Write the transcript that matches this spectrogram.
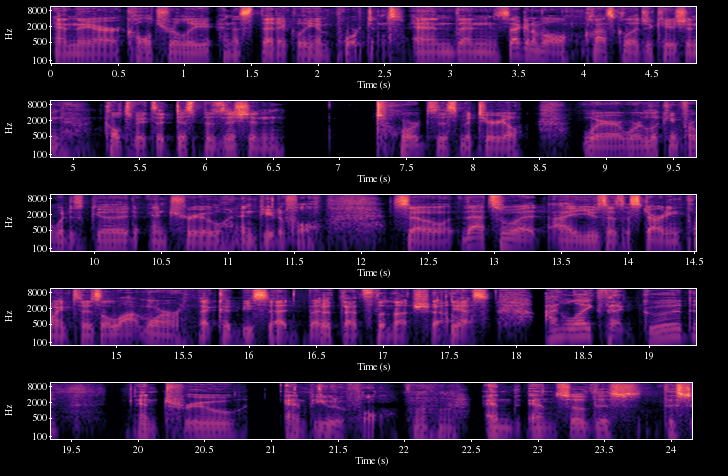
and they are culturally and aesthetically important. And then second of all, classical education cultivates a disposition towards this material where we're looking for what is good and true and beautiful. So that's what I use as a starting point. There's a lot more that could be said, but, but that's the nutshell. Yes. I like that good and true and beautiful. Mm-hmm. And and so this this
